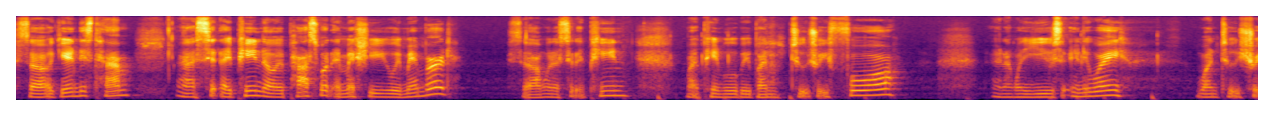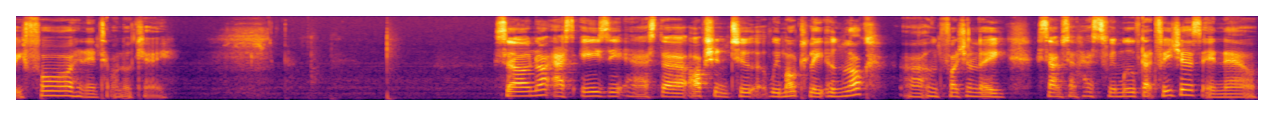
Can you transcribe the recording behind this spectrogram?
So again, this time, uh, set a pin or a password and make sure you remember it. So I'm going to set a pin. My pin will be one, two, three, four. And I'm going to use it anyway. One, two, three, four, and then tap on OK. So not as easy as the option to remotely unlock. Uh, unfortunately, Samsung has removed that features, and now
